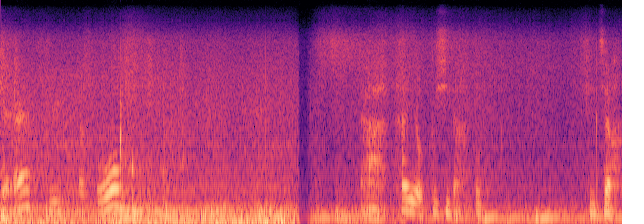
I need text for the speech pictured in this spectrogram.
네, 이렇게 잡고. 굿이다. 또. 진짜.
